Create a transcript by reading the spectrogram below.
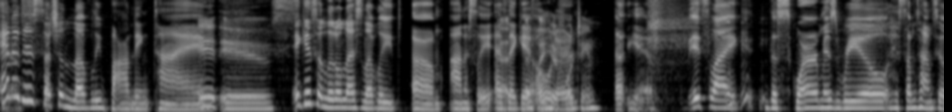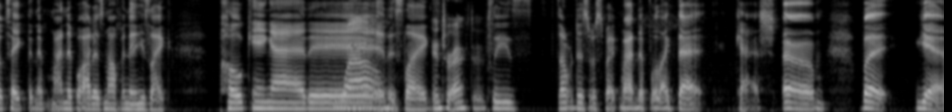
And it is such a lovely bonding time. it is. it gets a little less lovely, um, honestly, as they get As they older. hit fourteen. Uh, yeah. It's like the squirm is real. Sometimes he'll take the nip, my nipple out of his mouth and then he's like poking at it. Wow. And it's like, Interactive. please don't disrespect my nipple like that, Cash. Um, but yeah,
